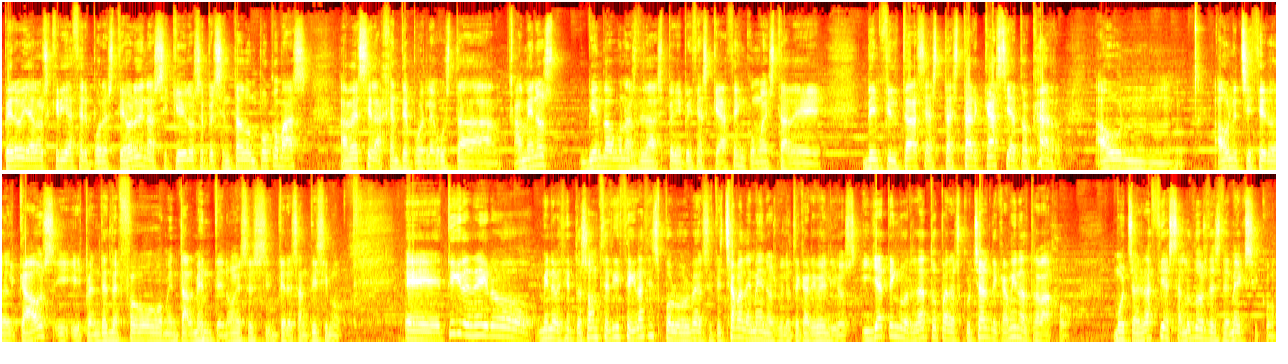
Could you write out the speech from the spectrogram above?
pero ya los quería hacer por este orden, así que hoy los he presentado un poco más, a ver si a la gente pues le gusta, al menos viendo algunas de las peripecias que hacen, como esta de, de infiltrarse hasta estar casi a tocar a un, a un hechicero del caos y, y prenderle fuego mentalmente, ¿no? Eso es interesantísimo. Eh, Tigre Negro 1911 dice gracias por volver, se te echaba de menos, bibliotecario Helios, y ya tengo relato para escuchar de camino al trabajo. Muchas gracias, saludos desde México.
